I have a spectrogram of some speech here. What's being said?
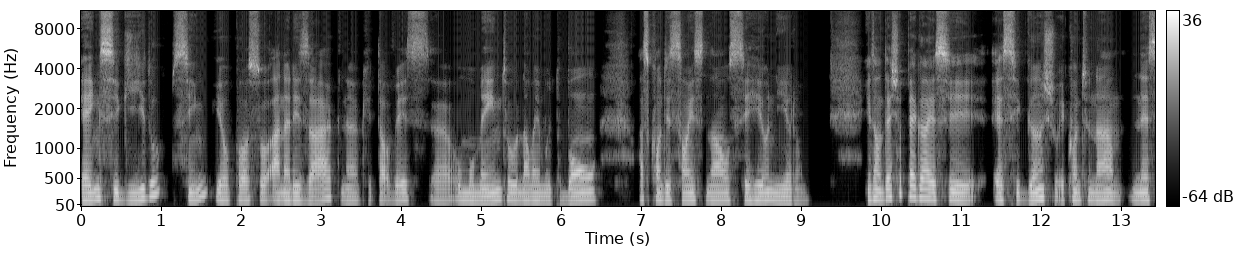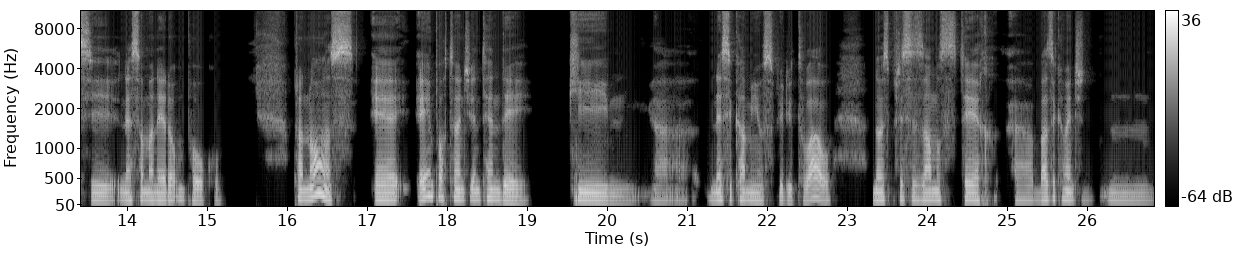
e em seguida, sim, eu posso analisar né, que talvez uh, o momento não é muito bom, as condições não se reuniram. Então, deixa eu pegar esse, esse gancho e continuar nesse, nessa maneira um pouco. Para nós, é, é importante entender que uh, nesse caminho espiritual, nós precisamos ter uh, basicamente um,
